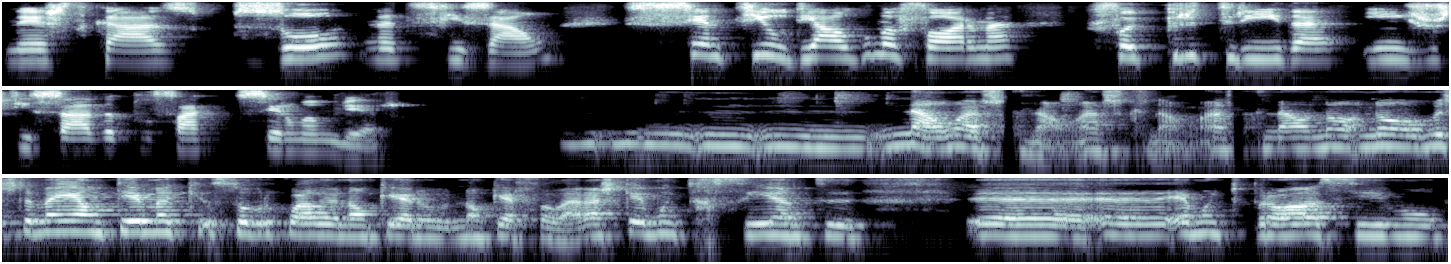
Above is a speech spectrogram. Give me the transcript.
neste caso, pesou na decisão, sentiu de alguma forma que foi preterida e injustiçada pelo facto de ser uma mulher? Não, acho que não, acho que não, acho que não, não, não mas também é um tema que, sobre o qual eu não quero, não quero falar. Acho que é muito recente, é, é muito próximo.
